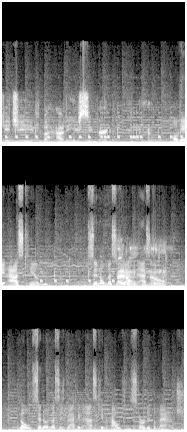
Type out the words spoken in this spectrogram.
GG, but how do you super? Okay, ask him. Send him a message I back don't and ask know. him. No, send him a message back and ask him how he started the match.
